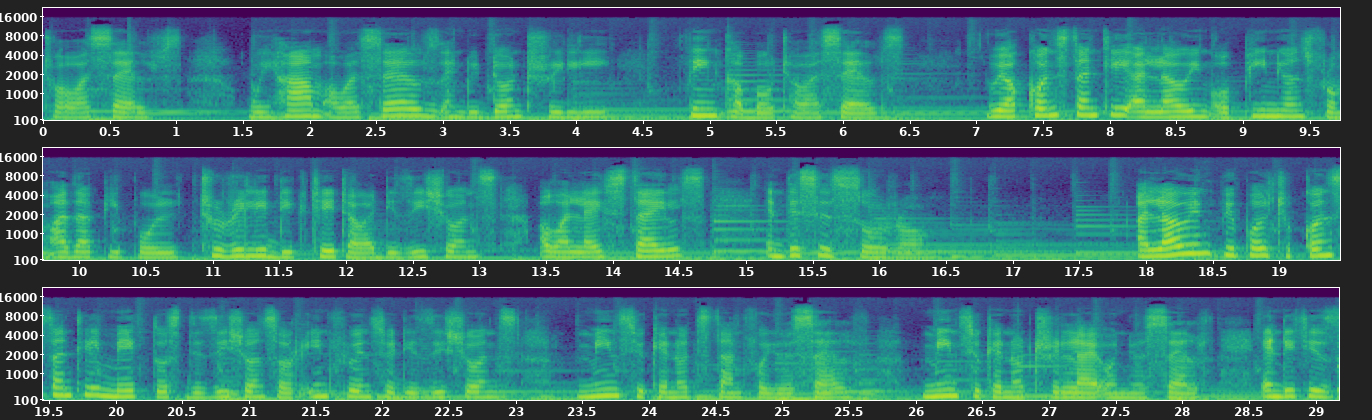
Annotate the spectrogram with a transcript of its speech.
to ourselves. We harm ourselves and we don't really think about ourselves. We are constantly allowing opinions from other people to really dictate our decisions, our lifestyles, and this is so wrong. allowing people to constantly make those decisions or influence your decisions means you cannot stand for yourself means you cannot rely on yourself. And it is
